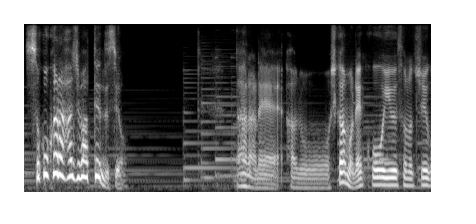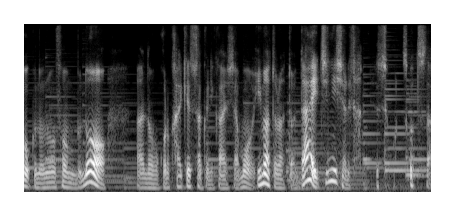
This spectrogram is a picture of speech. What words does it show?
そこから始まってんですよ。だからね、あのー、しかもね、こういうその中国の農村部の、あの、この解決策に関してはもう今となっては第一人者になるんですよ、スコットさ。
